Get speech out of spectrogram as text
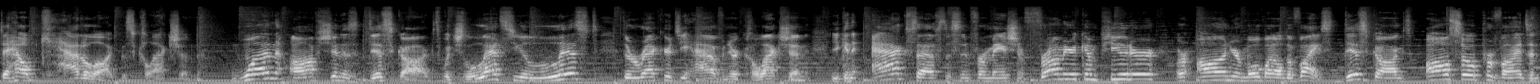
to help catalog this collection. One option is Discogs, which lets you list the records you have in your collection. You can access this information from your computer or on your mobile device. Discogs also provides an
